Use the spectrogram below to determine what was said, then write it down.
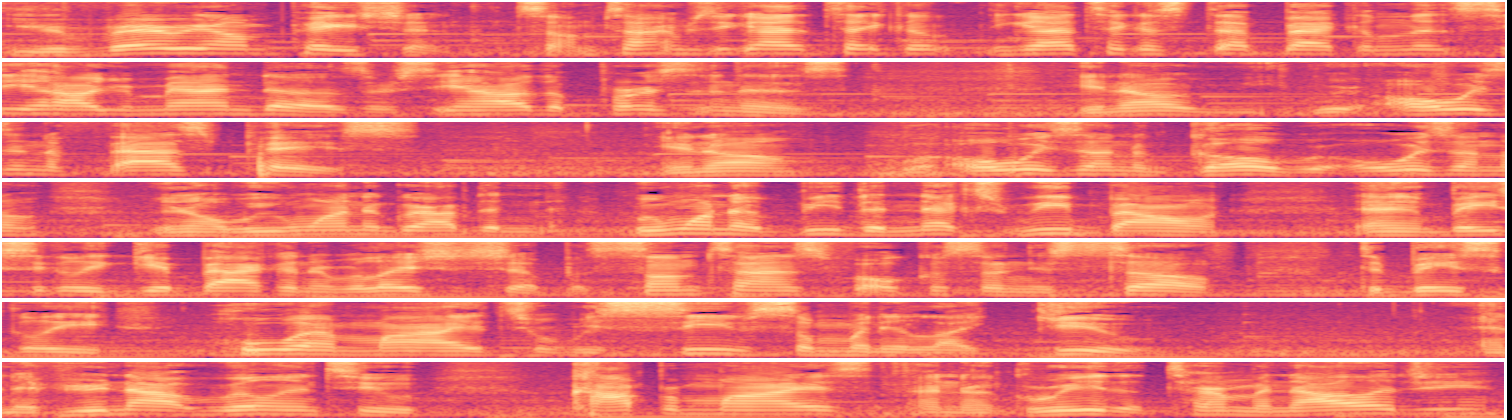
You're very impatient. Sometimes you gotta take a you gotta take a step back and let's see how your man does or see how the person is. You know, we're always in a fast pace. You know, we're always on the go. We're always on the, you know, we want to grab the, we want to be the next rebound and basically get back in a relationship. But sometimes focus on yourself to basically, who am I to receive somebody like you? And if you're not willing to compromise and agree the terminology,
